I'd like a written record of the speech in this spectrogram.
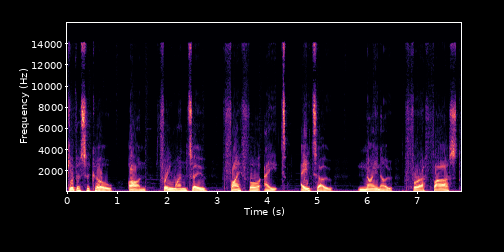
Give us a call on 312 548 8090 for a fast,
